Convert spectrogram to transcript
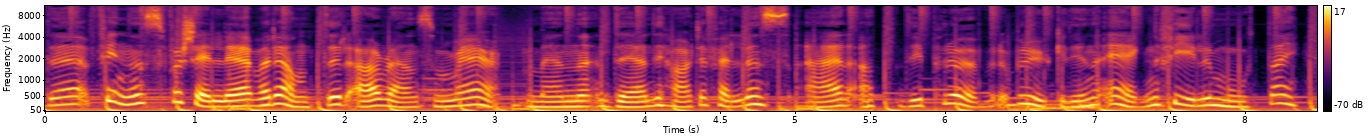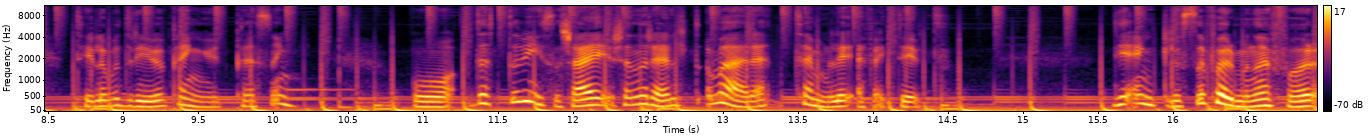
Det finnes forskjellige varianter av ransomware, men det de har til felles, er at de prøver å bruke dine egne filer mot deg til å bedrive pengeutpressing. Og dette viser seg generelt å være temmelig effektivt. De enkleste formene for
